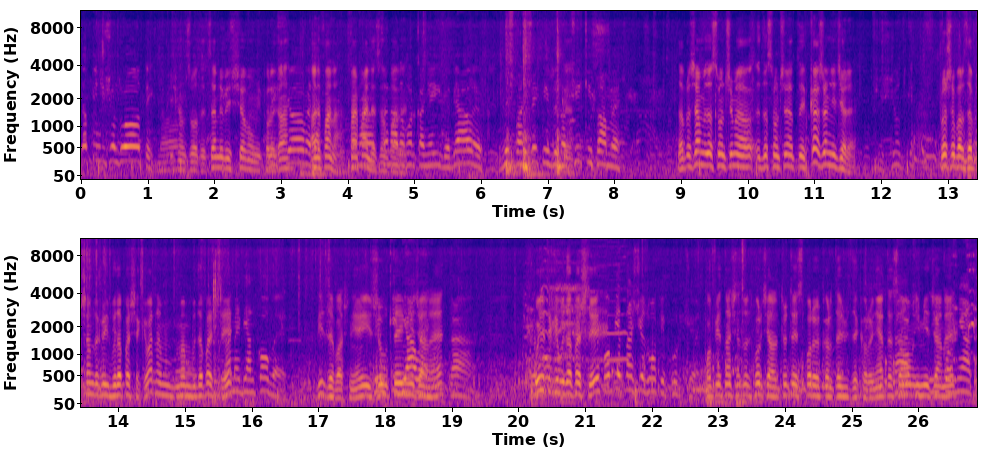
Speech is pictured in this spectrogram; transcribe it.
No 50 zł. No. 50 zł. Ceny wyjściową mi kolega. Wyjściowe, Ale tak. fajna, fa- Cena- fajne są Cena do pary. worka nie idzie, białe, wyspańczyki, wylociki same. Zapraszamy do Słomczyna, do Słomczyna tutaj w każdą niedzielę. Proszę bardzo, zapraszamy do kolei Budapesztu. Jakie ładne mam Budapeszty. Same biankowe. Widzę właśnie i żółte i białe. miedziane. Tak. Ile takie Budapeszty? Po 15 zł w kurcie. Po 15 zł kurcie, ale tutaj sporo kor- też widzę koroniate są Tak, i miedziane. korniate.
